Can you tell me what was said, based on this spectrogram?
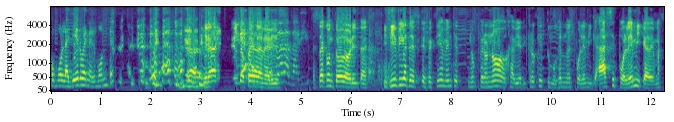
como la hierba en el monte. Mira, él te opera la nariz. opera la nariz. Está con todo ahorita. Y sí, fíjate, efectivamente, no, pero no, Javier, creo que tu mujer no es polémica, hace polémica además.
